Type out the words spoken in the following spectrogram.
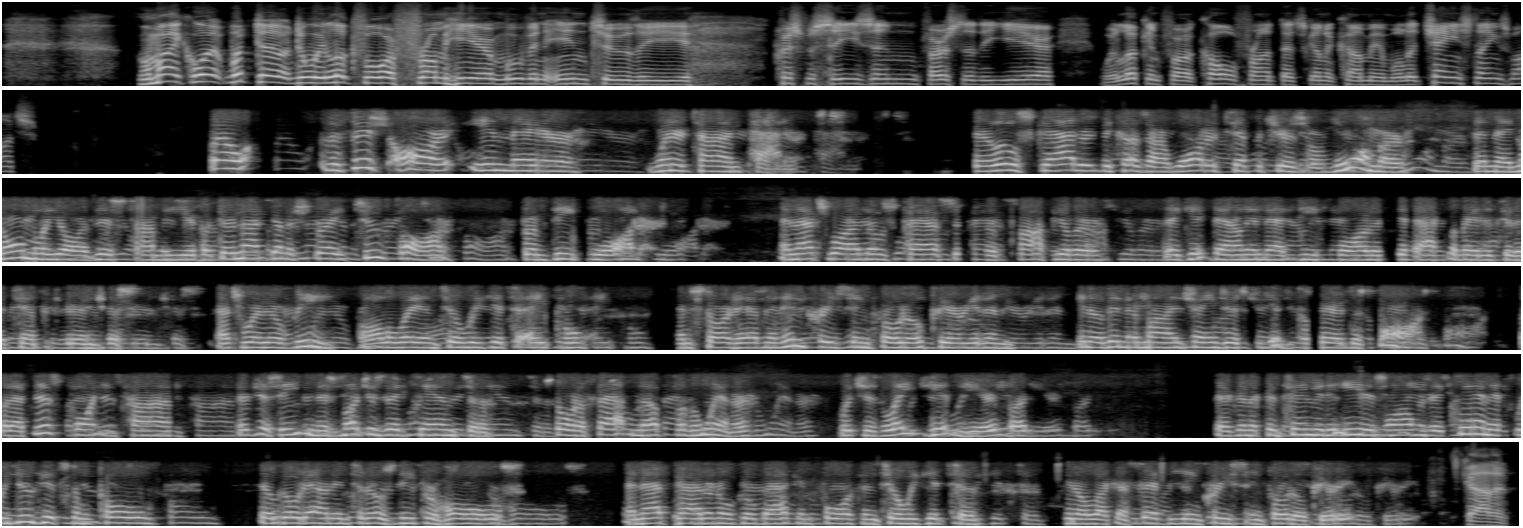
Well, Mike, what what do, do we look for from here moving into the Christmas season, first of the year? We're looking for a cold front that's going to come in. Will it change things much? Well, the fish are in their wintertime patterns. They're a little scattered because our water temperatures are warmer than they normally are this time of year, but they're not going to stray too far from deep water. And that's why those passes are popular. They get down in that deep water, get acclimated to the temperature, and just that's where they'll be all the way until we get to April and start having an increasing photo period. And, you know, then their mind changes to getting prepared to spawn. But at this point in time, they're just eating as much as they can to sort of fatten up for the winter, which is late getting here, but they're going to continue to eat as long as they can. If we do get some cold, they'll go down into those deeper holes, and that pattern will go back and forth until we get to, you know, like I said, the increasing photo period. Got it.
